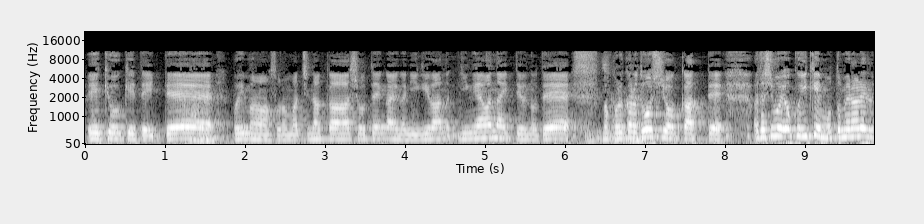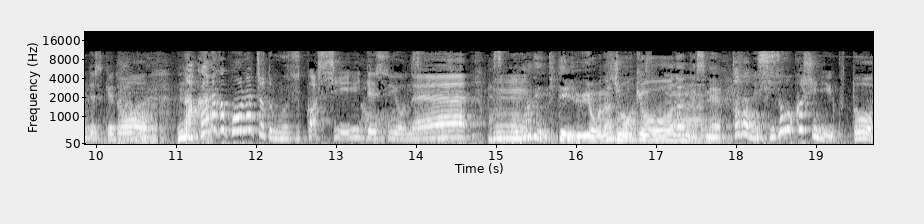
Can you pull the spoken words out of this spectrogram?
影響を受けていて、はい、今その街中商店街がにぎわにぎわないっていうので、ね、まあ、これからどうしようかって。私もよく意見求められるんですけど、はい、なかなかこうなっちゃうと難しいですよね。そこまで来ているような状況なんですね。すねただね静岡市に行くと、は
